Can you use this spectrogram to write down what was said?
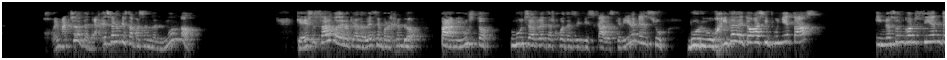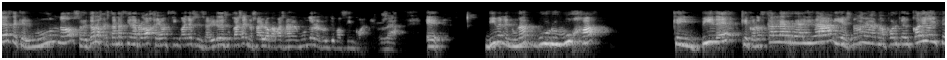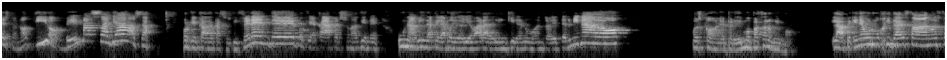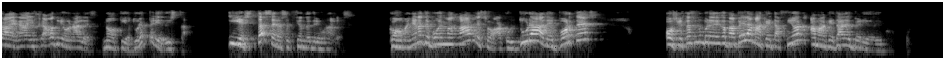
Joder, macho, tendrás que saber que está pasando en el mundo. Que eso es algo de lo que adolecen, por ejemplo, para mi gusto, muchas veces jueces y fiscales, que viven en su burbujita de togas y puñetas y no son conscientes de que el mundo, sobre todo los que están recién aprobados, que llevan cinco años sin salir de su casa y no saben lo que ha pasado en el mundo en los últimos cinco años. O sea, eh, viven en una burbuja que impide que conozcan la realidad y es, no, no, no, porque el código dice esto. No, tío, ve más allá. O sea, porque cada caso es diferente, porque cada persona tiene una vida que le ha podido llevar a delinquir en un momento determinado. Pues con el periodismo pasa lo mismo. La pequeña burbujita esta nuestra de nada, yo es que hago tribunales. No, tío, tú eres periodista y estás en la sección de tribunales. Como mañana te pueden mandar eso, a cultura, a deportes, o si estás en un periódico de papel, a maquetación, a maquetar el periódico.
